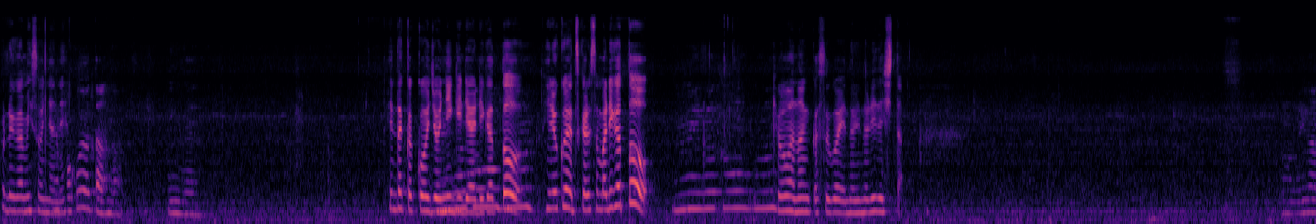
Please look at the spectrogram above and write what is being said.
これがみそにゃね。やっぱコヨタンがいいね。日高工場おにぎりありがとう。ひろくんお疲れ様ありがとう。ありがとう今日はなんかすごいノリノリでした。ありがと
